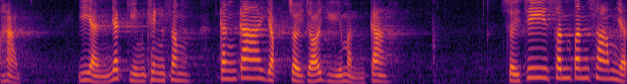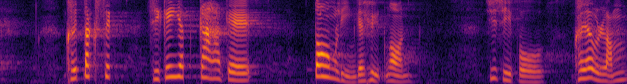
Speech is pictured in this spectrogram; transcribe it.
嫻，二人一見傾心，更加入贅咗宇文家。誰知新婚三日，佢得悉自己一家嘅當年嘅血案，於是乎佢喺度諗，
